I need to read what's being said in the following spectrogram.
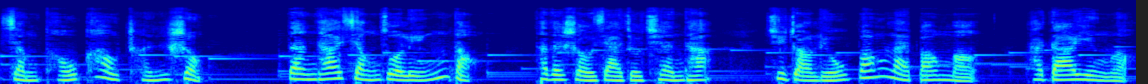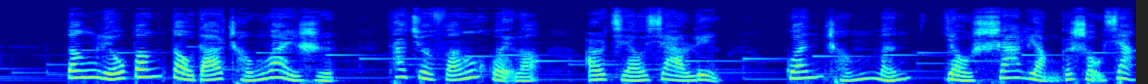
想投靠陈胜，但他想做领导，他的手下就劝他去找刘邦来帮忙，他答应了。当刘邦到达城外时，他却反悔了，而且要下令关城门，要杀两个手下。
